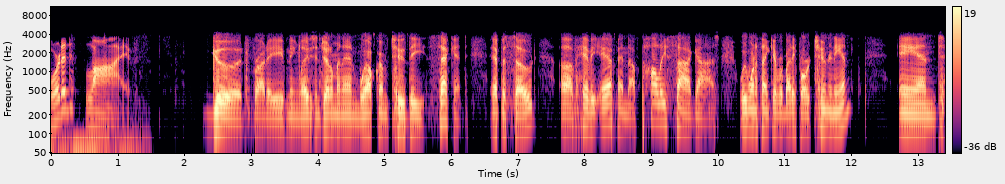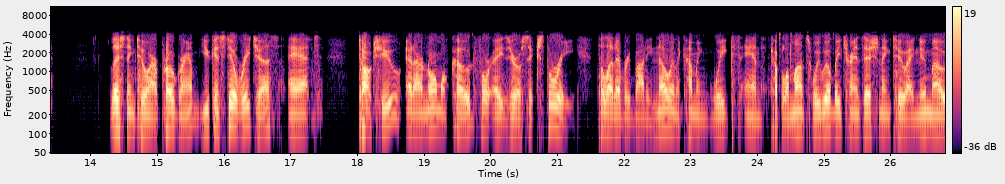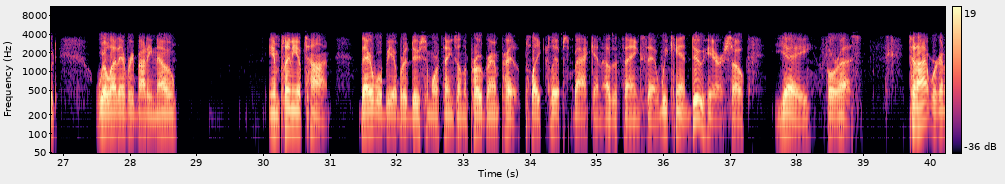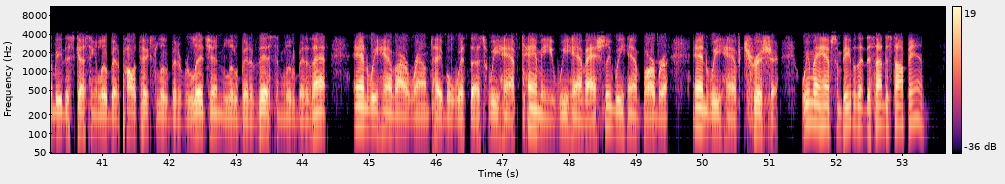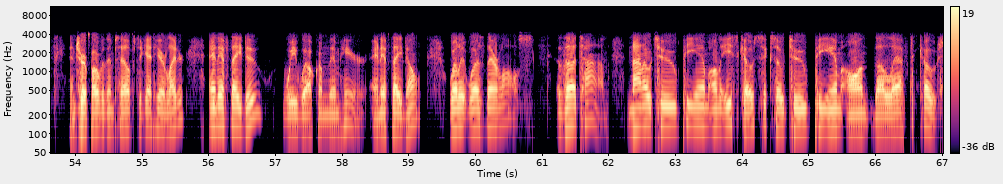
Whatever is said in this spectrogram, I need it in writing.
Recorded live. Good Friday evening, ladies and gentlemen, and welcome to the second episode of Heavy F and the Poli Sci Guys. We want to thank everybody for tuning in and listening to our program. You can still reach us at TalkShoe at our normal code 48063 to let everybody know in the coming weeks and couple of months we will be transitioning to a new mode. We'll let everybody know in plenty of time. There we'll be able to do some more things on the program, play clips back and other things that we can't do here. So, yay for us. Tonight we're going to be discussing a little bit of politics, a little bit of religion, a little bit of this, and a little bit of that. And we have our roundtable with us. We have Tammy, we have Ashley, we have Barbara, and we have Tricia. We may have some people that decide to stop in and trip over themselves to get here later. And if they do, we welcome them here. And if they don't, well, it was their loss. The time 9:02 p.m. on the East Coast, 6:02 p.m. on the left coast.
